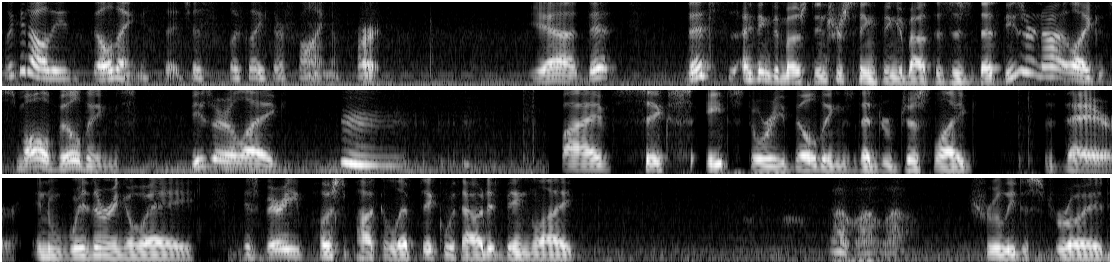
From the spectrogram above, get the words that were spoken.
Look at all these buildings that just look like they're falling apart. Yeah, that that's I think the most interesting thing about this is that these are not like small buildings. These are like Hmm. five, six, eight story buildings that are just like there and withering away. It's very post apocalyptic without it being like Whoa, whoa, whoa. truly destroyed.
